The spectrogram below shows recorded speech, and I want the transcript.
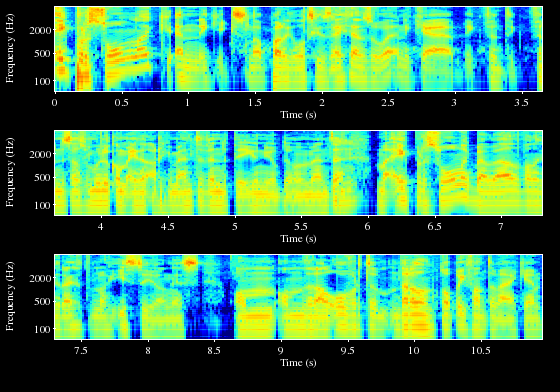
ik persoonlijk, en ik, ik snap wat je wat gezegd en zo, hè, en ik, ga, ik, vind, ik vind het zelfs moeilijk om echt een argument te vinden tegen u op dit moment. Hè, Mhm. Maar ik persoonlijk ben wel van de gedachte dat het nog iets te jong is om, om er al over te, om daar al een topic van te maken.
